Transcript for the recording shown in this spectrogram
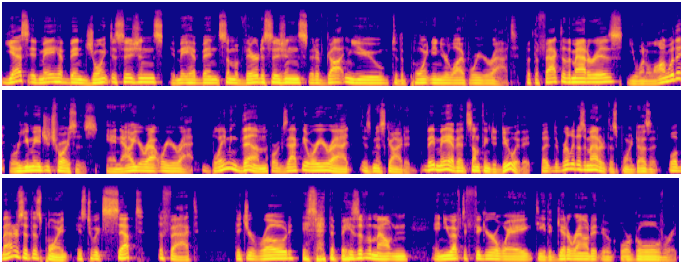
Yes, it may have been joint decisions. It may have been some of their decisions that have gotten you to the point in your life where you're at. But the fact of the matter is, you went along with it or you made your choices. And now you're at where you're at. Blaming them for exactly where you're at is misguided. They may have had something to do with it, but it really doesn't matter at this point, does it? What matters at this point is to accept the fact that your road is at the base of a mountain and you have to figure a way to either get around it or, or go over it.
